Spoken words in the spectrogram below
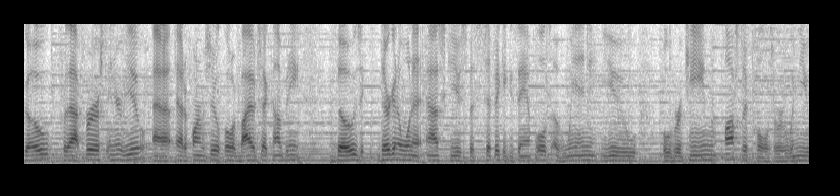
go for that first interview at, at a pharmaceutical or biotech company, those they're going to want to ask you specific examples of when you overcame obstacles or when you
